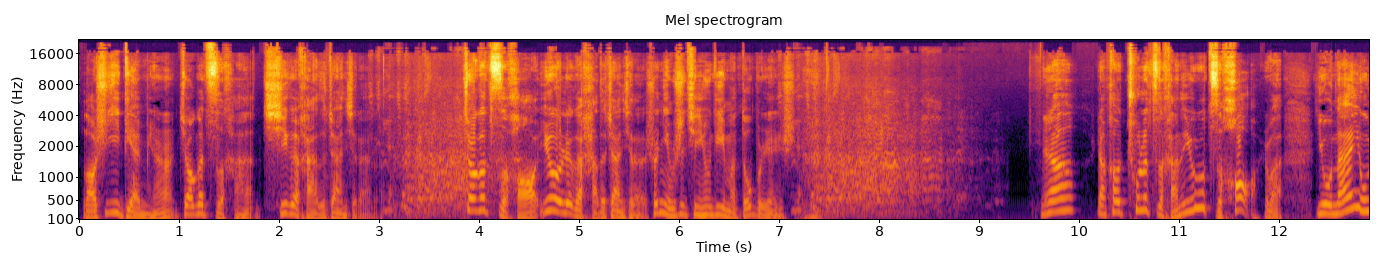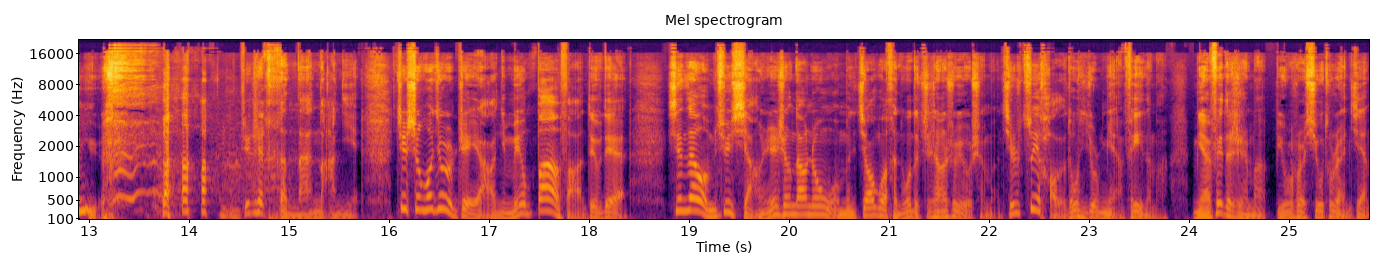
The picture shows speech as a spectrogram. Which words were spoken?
老师一点名叫个子涵，七个孩子站起来了；叫个子豪，又有六个孩子站起来了，说你们是亲兄弟吗？都不认识。啊，然后除了子涵的又有子浩，是吧？有男有女。你这是很难拿捏，这生活就是这样，你没有办法，对不对？现在我们去想，人生当中我们交过很多的智商税有什么？其实最好的东西就是免费的嘛，免费的是什么？比如说修图软件，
